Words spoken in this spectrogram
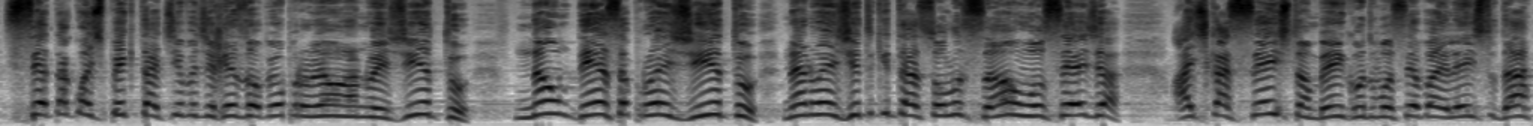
se você está com a expectativa de resolver o problema lá no Egito, não desça para o Egito, não é no Egito que está a solução. Ou seja, a escassez também, quando você vai ler e estudar,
